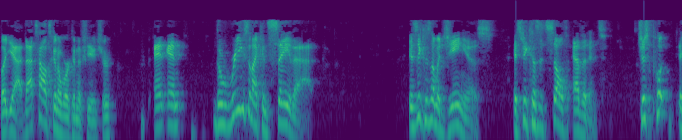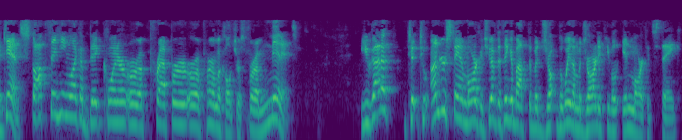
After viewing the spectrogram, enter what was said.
But yeah, that's how it's going to work in the future. And, and the reason I can say that is it because I'm a genius. It's because it's self-evident. Just put, again, stop thinking like a Bitcoiner or a prepper or a permaculturist for a minute you got to to understand markets. You have to think about the major, the way the majority of people in markets think,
